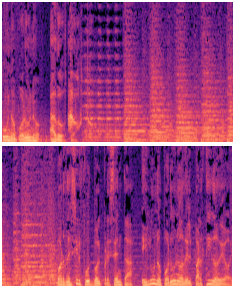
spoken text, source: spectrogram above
1x1, adusto. Por decir fútbol presenta el 1x1 del partido de hoy.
